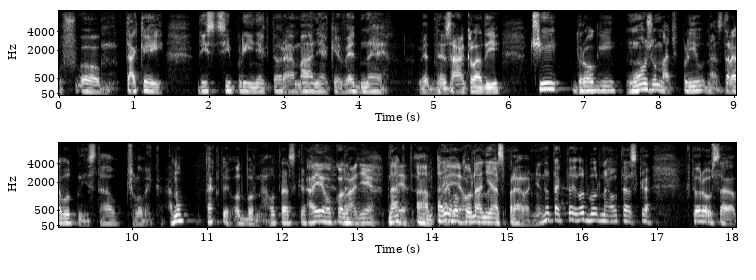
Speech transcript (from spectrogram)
v o, takej disciplíne, ktorá má nejaké vedné, vedné základy, či drogy môžu mať vplyv na zdravotný stav človeka. Áno? Tak to je odborná otázka. A jeho konanie. Na, na, a, a, a jeho, jeho konanie a správanie. No tak to je odborná otázka, ktorou sa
